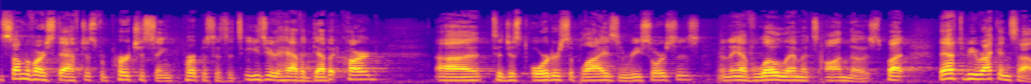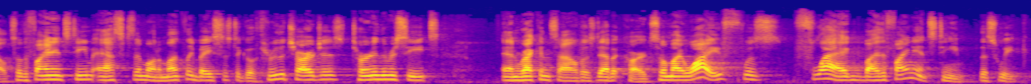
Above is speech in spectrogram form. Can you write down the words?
some of our staff, just for purchasing purposes, it's easier to have a debit card uh, to just order supplies and resources, and they have low limits on those. But they have to be reconciled. So the finance team asks them on a monthly basis to go through the charges, turn in the receipts, and reconcile those debit cards. So my wife was flagged by the finance team this week,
